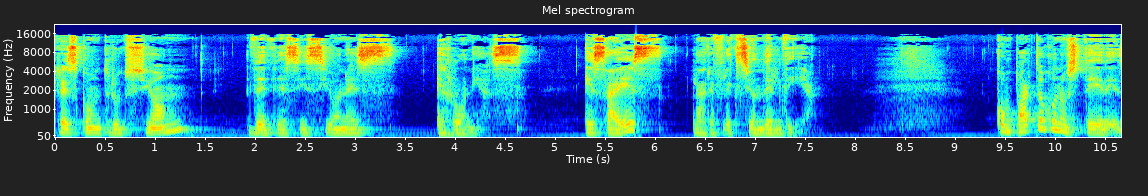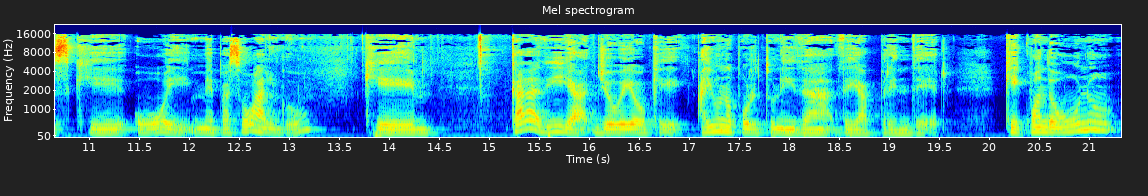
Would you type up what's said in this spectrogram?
Reconstrucción de decisiones erróneas. Esa es la reflexión del día. Comparto con ustedes que hoy me pasó algo que cada día yo veo que hay una oportunidad de aprender, que cuando uno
